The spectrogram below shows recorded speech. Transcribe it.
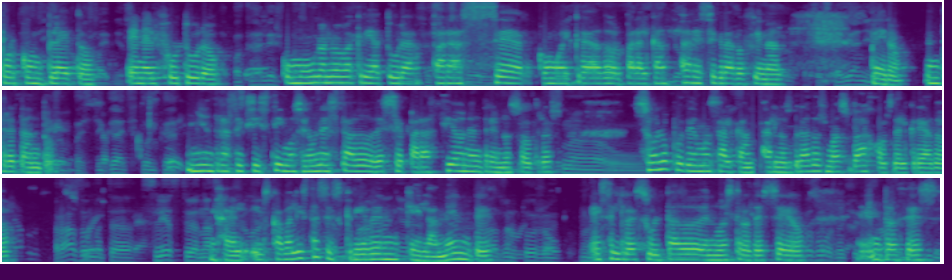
por completo en el futuro como una nueva criatura para ser como el Creador, para alcanzar ese grado final. Pero, entre tanto, mientras existimos en un estado de separación entre nosotros, solo podemos alcanzar los grados más bajos del Creador. Mijael, los cabalistas escriben que la mente es el resultado de nuestro deseo. Entonces,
